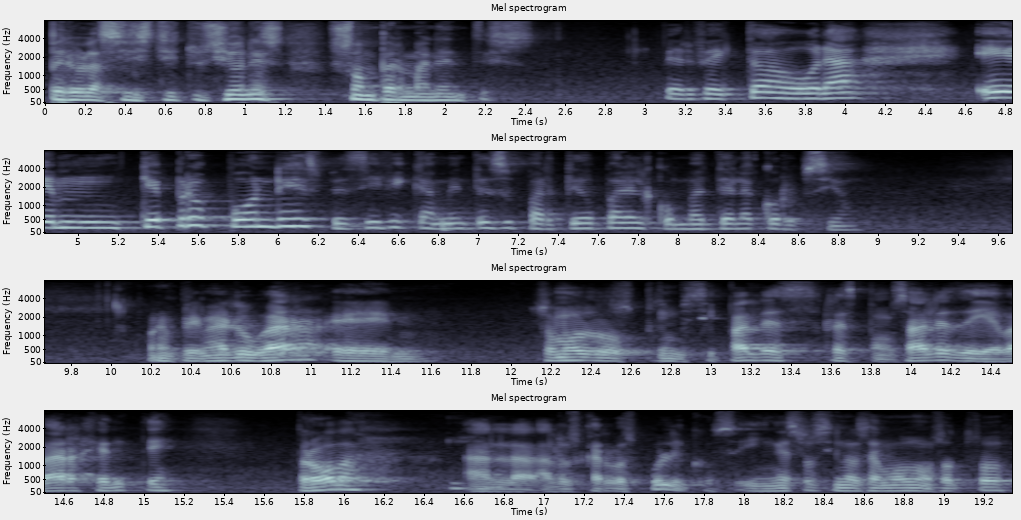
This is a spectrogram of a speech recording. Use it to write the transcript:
pero las instituciones son permanentes. Perfecto. Ahora, em, ¿qué propone específicamente su partido para el combate a la corrupción? Bueno, en primer lugar, eh, somos los principales responsables de llevar gente proba a, los cargos públicos. Y en eso sí nos hemos nosotros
